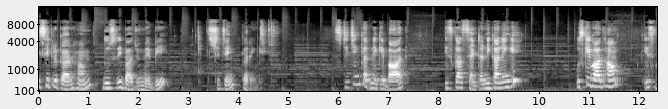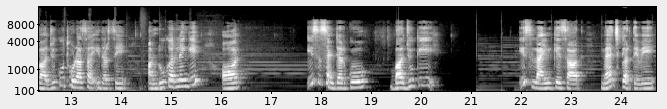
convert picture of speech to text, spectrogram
इसी प्रकार हम दूसरी बाजू में भी स्टिचिंग करेंगे। स्टिचिंग करने के बाद इसका सेंटर निकालेंगे। उसके बाद हम इस बाजू को थोड़ा सा इधर से अंडू कर लेंगे और इस सेंटर को बाजू की इस लाइन के साथ मैच करते हुए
